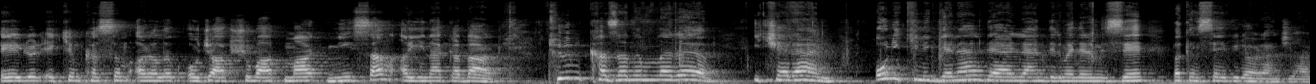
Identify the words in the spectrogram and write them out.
Eylül, Ekim, Kasım, Aralık, Ocak, Şubat, Mart, Nisan ayına kadar tüm kazanımları içeren 12'li genel değerlendirmelerimizi bakın sevgili öğrenciler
